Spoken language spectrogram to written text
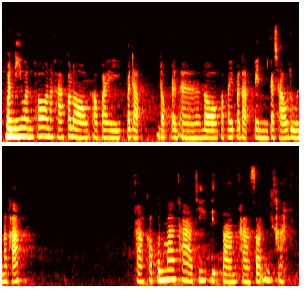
วันนี้วันพ่อนะคะก็ลองเอาไปประดับดอกกระลองเอาไปประดับเป็นกระเช้าดูนะคะ ค่ะขอบคุณมากค่ะที่ติดตามค่ะ สวัสดีค่ะ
